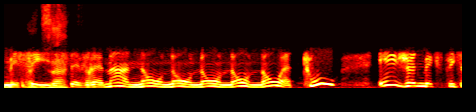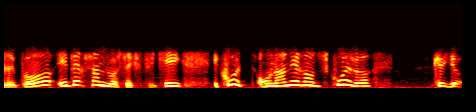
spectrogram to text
Mais c'est, c'est vraiment non, non, non, non, non à tout. Et je ne m'expliquerai pas, et personne ne va s'expliquer. Écoute, on en est rendu quoi, là? Qu'il y a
